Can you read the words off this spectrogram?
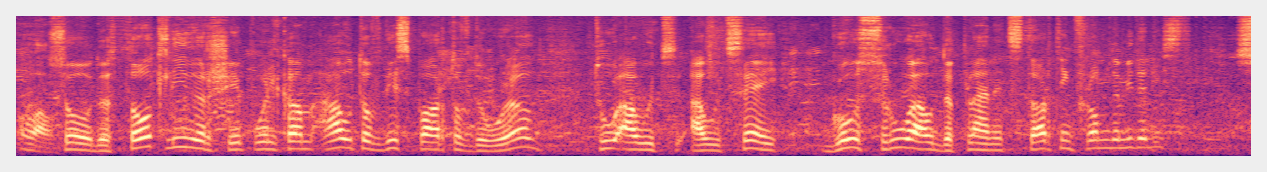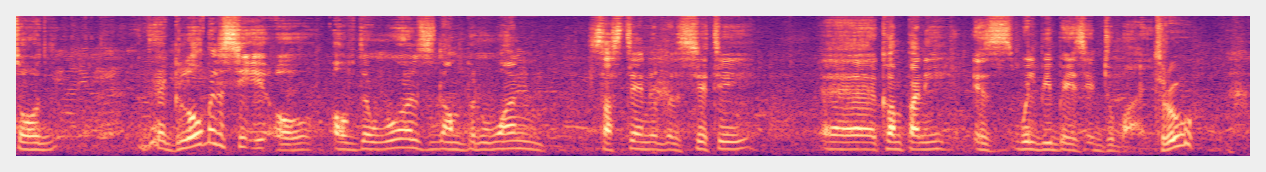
Wow. So the thought leadership will come out of this part of the world to, I would, I would say, go throughout the planet, starting from the Middle East. So the global CEO of the world's number one sustainable city uh, company is will be based in Dubai. True.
